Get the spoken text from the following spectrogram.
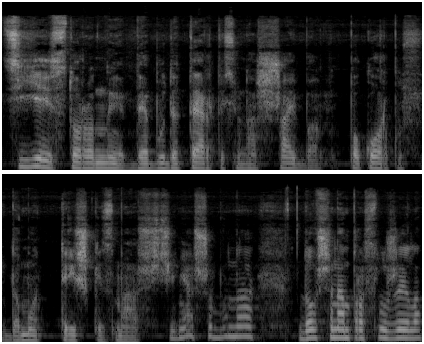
цієї сторони, де буде тертись у нас шайба по корпусу, дамо трішки змащення, щоб вона довше нам прослужила.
